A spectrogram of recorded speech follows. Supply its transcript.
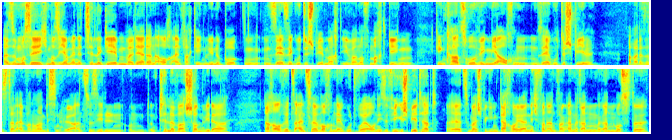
also muss ich, muss ich am Ende Zille geben, weil der dann auch einfach gegen Lüneburg ein, ein sehr, sehr gutes Spiel macht. Ivanov macht gegen, gegen Karlsruhe wegen mir auch ein, ein sehr gutes Spiel. Aber das ist dann einfach nochmal ein bisschen höher anzusiedeln. Und, und Tille war schon wieder, nach auch jetzt ein, zwei Wochen, ja gut, wo er auch nicht so viel gespielt hat, weil er zum Beispiel gegen Dachau ja nicht von Anfang an ran, ran musste,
